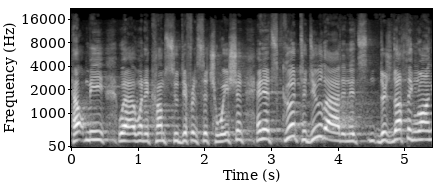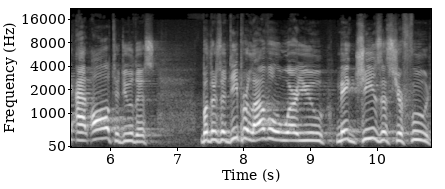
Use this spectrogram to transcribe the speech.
Help me when it comes to different situation. And it's good to do that, and it's there's nothing wrong at all to do this. But there's a deeper level where you make Jesus your food,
